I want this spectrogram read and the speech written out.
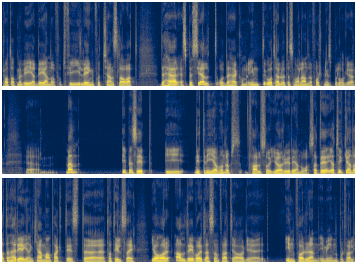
pratat med vdn och fått feeling, fått känsla av att det här är speciellt och det här kommer inte gå åt helvete som alla andra forskningsbolag gör. Ehm, men i princip i 99 av 100 fall så gör det ju det ändå. Så att det, jag tycker ändå att den här regeln kan man faktiskt eh, ta till sig. Jag har aldrig varit ledsen för att jag eh, införde den i min portfölj.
